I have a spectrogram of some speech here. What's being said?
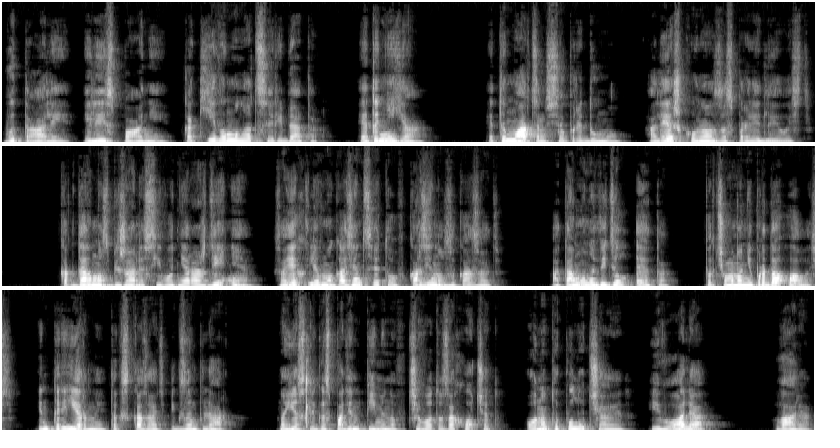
В Италии или Испании. Какие вы молодцы, ребята. Это не я. Это Мартин все придумал. Олежка у нас за справедливость. Когда мы сбежали с его дня рождения, заехали в магазин цветов корзину заказать. А там он увидел это. Причем оно не продавалось. Интерьерный, так сказать, экземпляр. Но если господин Пименов чего-то захочет, он это получает. И вуаля. Варя,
